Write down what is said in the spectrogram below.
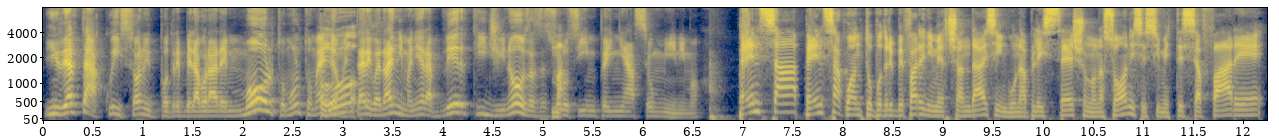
In realtà, qui Sony potrebbe lavorare molto, molto meglio, oh. aumentare i guadagni in maniera vertiginosa se solo ma... si impegnasse un minimo. Pensa, pensa quanto potrebbe fare di merchandising una PlayStation, una Sony se si mettesse a fare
